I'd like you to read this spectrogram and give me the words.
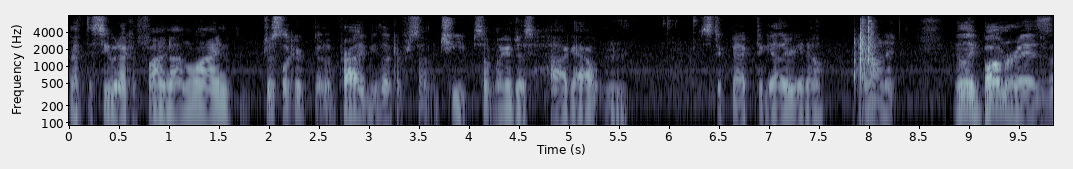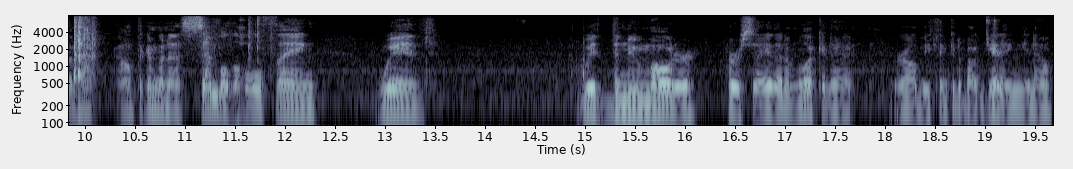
I have to see what I can find online. Just look gonna probably be looking for something cheap, something I can just hog out and stick back together, you know, run it The only bummer is, I'm not, I don't think I'm going to assemble the whole thing with with the new motor per se that I'm looking at or I'll be thinking about getting, you know.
